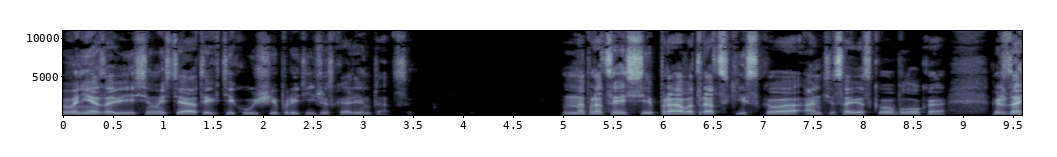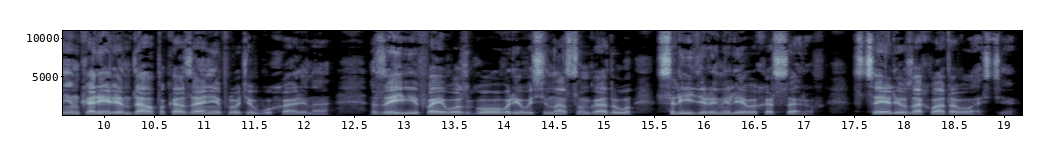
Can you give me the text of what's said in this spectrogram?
вне зависимости от их текущей политической ориентации. На процессе права троцкистского антисоветского блока гражданин Карелин дал показания против Бухарина, заявив о его сговоре в 18 году с лидерами левых эсеров с целью захвата власти,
